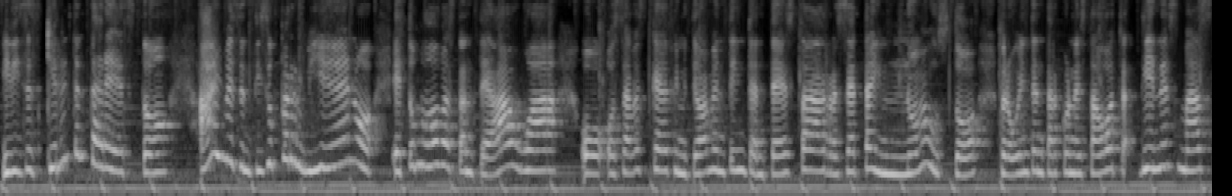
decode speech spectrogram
Y dices, quiero intentar esto, ay, me sentí súper bien, o he tomado bastante agua, o, o, sabes que definitivamente intenté esta receta y no me gustó, pero voy a intentar con esta otra. Tienes más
